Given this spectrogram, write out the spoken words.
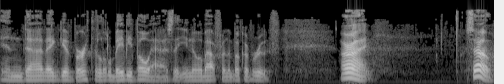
And uh, they give birth to little baby Boaz that you know about from the book of Ruth. All right. So,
